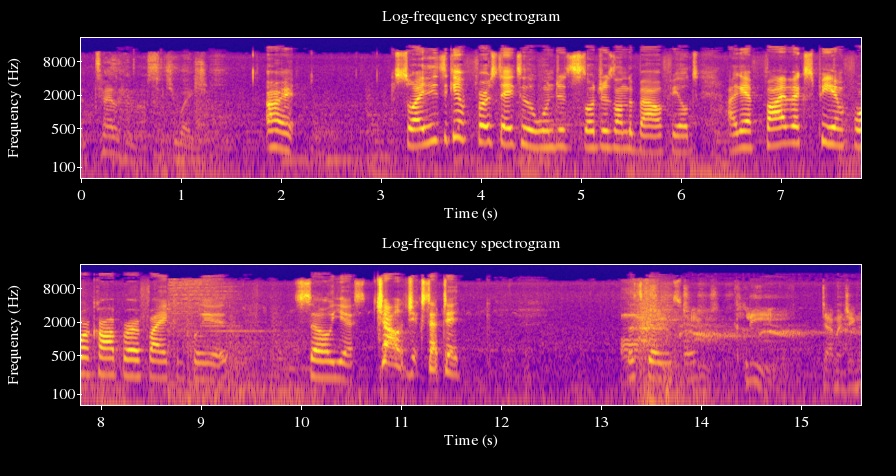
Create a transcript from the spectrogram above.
and tell him our situation. Alright. So I need to give first aid to the wounded soldiers on the battlefield. I get 5 XP and 4 copper if I complete it. So yes. Challenge accepted! Let's go this way. Cleave, damaging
